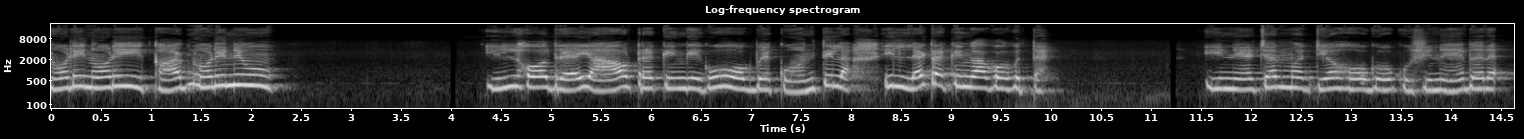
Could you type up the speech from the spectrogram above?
ನೋಡಿ ನೋಡಿ ಕಾಡು ನೋಡಿ ನೀವು. ಇಲ್ಲಿ ಹೋದರೆ ಯಾವ ಟ್ರೆಕ್ಕಿಂಗಿಗೂ ಹೋಗಬೇಕು ಅಂತಿಲ್ಲ. ಇಲ್ಲೇ ಟ್ರೆಕ್ಕಿಂಗ್ ಆಗೋಗುತ್ತೆ ಈ ನೇಚರ್ ಮಧ್ಯೆ ಹೋಗೋ ಖುಷಿನೇ ಬೇರೆ.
